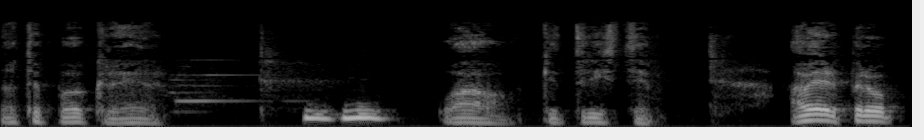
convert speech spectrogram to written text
No te puedo creer. Wow, qué triste. A ver, pero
